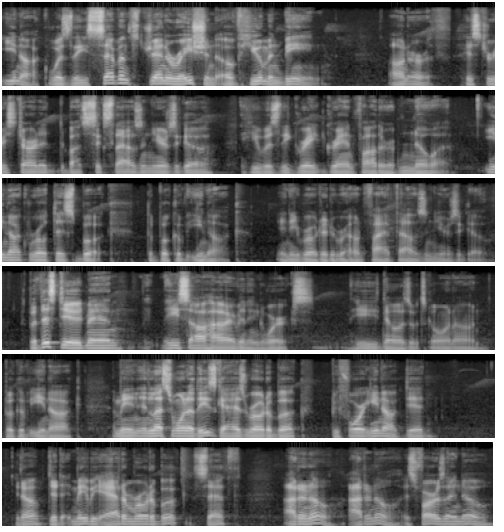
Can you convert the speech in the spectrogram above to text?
Enoch was the seventh generation of human being on earth. History started about 6000 years ago. He was the great grandfather of noah. Enoch wrote this book the book of enoch and he wrote it around 5000 years ago but this dude, man, he saw how everything works. He knows what's going on. Book of Enoch. I mean, unless one of these guys wrote a book before Enoch did. You know, did maybe Adam wrote a book, Seth? I don't know. I don't know. As far as I know,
